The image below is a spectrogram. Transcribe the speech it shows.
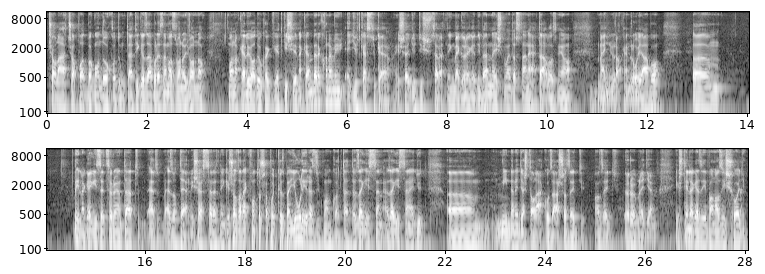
családcsapatban gondolkodunk. Tehát igazából ez nem az van, hogy vannak vannak előadók, akiket kísérnek emberek, hanem mi együtt kezdtük el, és együtt is szeretnénk megöregedni benne, és majd aztán eltávozni a menny rock'n'rolljába. Um, tényleg egész egyszerűen, tehát ez, ez a terv is, ezt szeretnénk, és az a legfontosabb, hogy közben jól érezzük magunkat, tehát az egészen, az egészen együtt uh, minden egyes találkozás az egy, az egy öröm legyen. És tényleg ezért van az is, hogy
